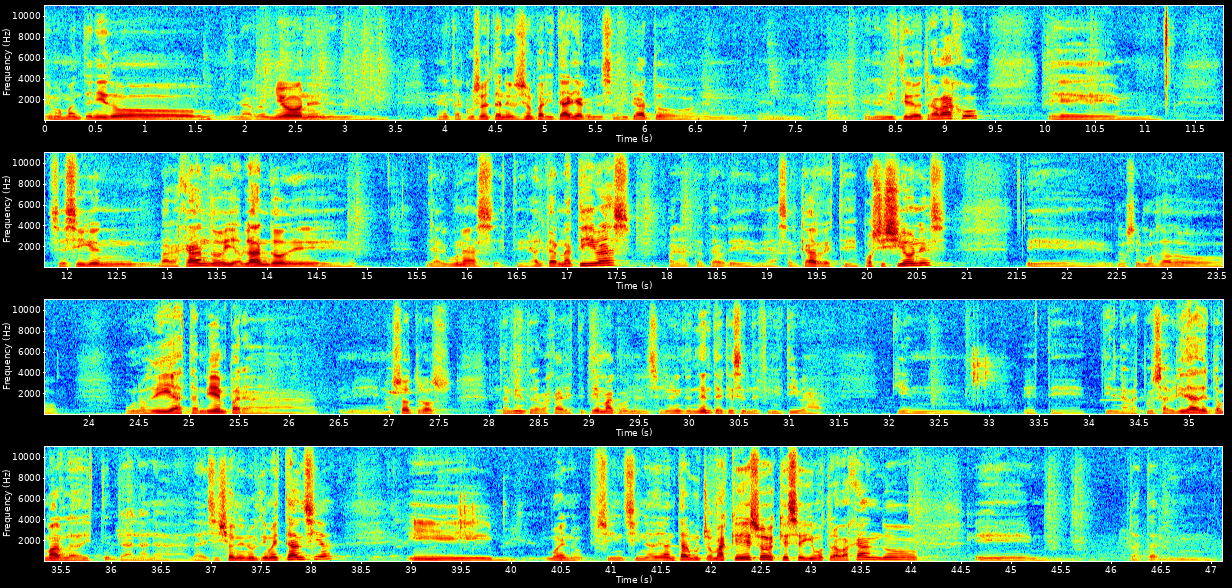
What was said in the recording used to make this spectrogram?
hemos mantenido una reunión en el, transcurso de esta negociación paritaria con el sindicato en, el Ministerio de Trabajo. Eh, se siguen barajando y hablando de, algunas este, alternativas para tratar de, acercar este, posiciones. Eh, nos hemos dado unos días también para eh, nosotros también trabajar este tema con el señor Intendente, que es en definitiva quien este, tiene la responsabilidad de tomar la, decisión en última instancia. Y bueno, sin, adelantar mucho más que eso, es que seguimos trabajando eh,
